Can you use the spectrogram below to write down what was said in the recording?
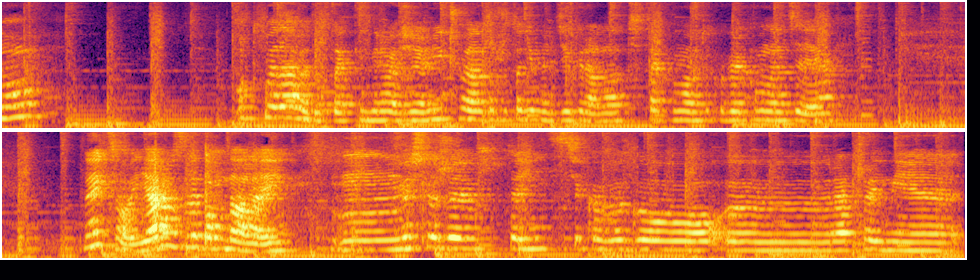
No, Odkładamy to w takim razie. Liczę na to, że to nie będzie granat. Tak mam tylko wielką nadzieję. No i co? Ja rozlewam dalej. Mm, Myślę, że już tutaj nic ciekawego yy, raczej mnie,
